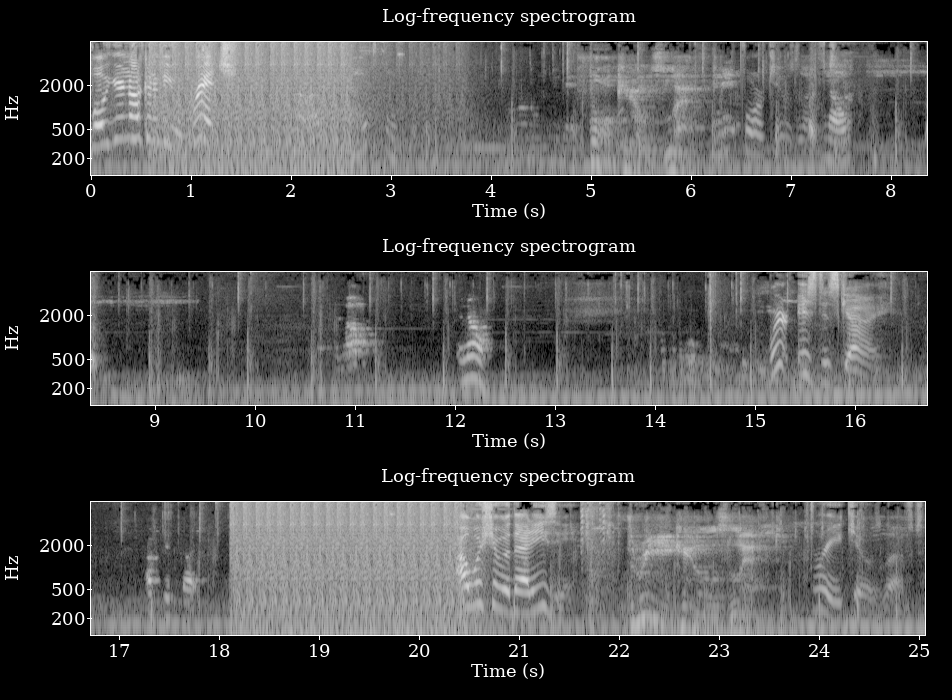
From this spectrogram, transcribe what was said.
Well, you're not gonna be rich. Four kills left. Four kills left. No. I know. Where is this guy? Up your butt. I wish it were that easy. Three kills left. Three kills left.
